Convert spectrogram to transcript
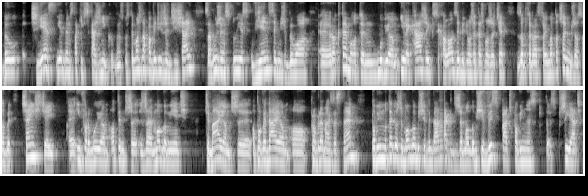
był, czy jest jednym z takich wskaźników. W związku z tym można powiedzieć, że dzisiaj zaburzeń snu jest więcej niż było e, rok temu. O tym mówią i lekarze, i psycholodzy, być może też możecie zaobserwować w swoim otoczeniu, że osoby częściej e, informują o tym, czy, że mogą mieć czy mają, czy opowiadają o problemach ze snem, pomimo tego, że mogłoby się wydawać, że mogą się wyspać, powinno sprzyjać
